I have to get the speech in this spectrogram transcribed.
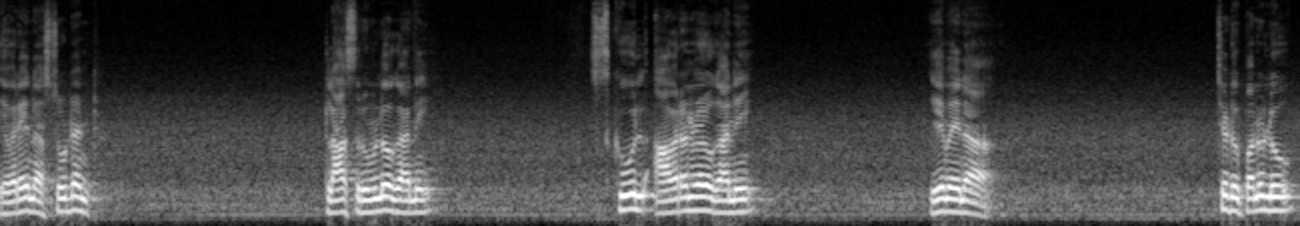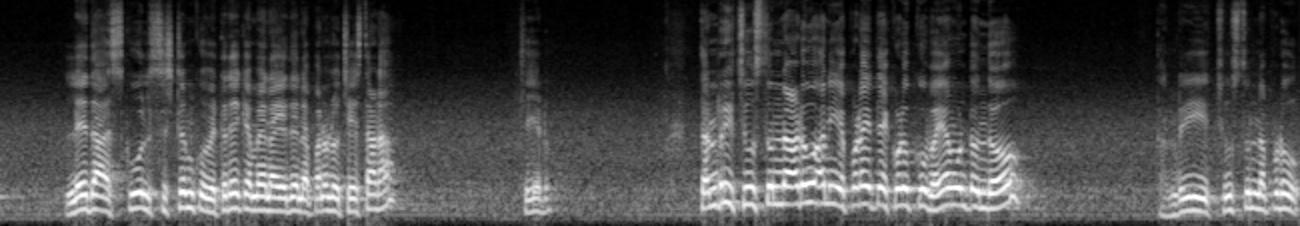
ఎవరైనా స్టూడెంట్ క్లాస్ రూమ్లో కానీ స్కూల్ ఆవరణలో కానీ ఏమైనా చెడు పనులు లేదా స్కూల్ సిస్టమ్కు వ్యతిరేకమైన ఏదైనా పనులు చేస్తాడా? చేయడు. తండ్రి చూస్తున్నాడు అని ఎప్పుడైతే కొడుకు భయం ఉంటుందో తండ్రి చూస్తున్నప్పుడు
